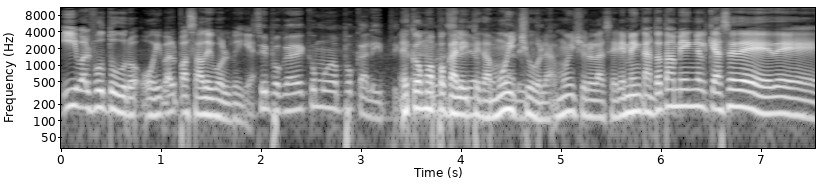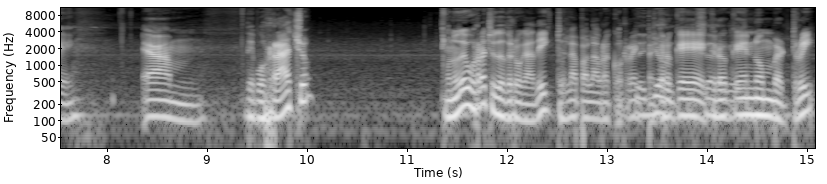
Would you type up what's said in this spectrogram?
iba al futuro o iba al pasado y volvía. Sí, porque es como apocalíptica. Es como apocalíptica, muy chula, muy chula la serie. Me encantó también el que hace de de, de borracho. O no de borracho, de drogadicto es la palabra correcta. creo que o sea, creo que- que es number three.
